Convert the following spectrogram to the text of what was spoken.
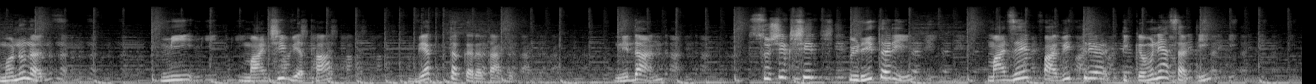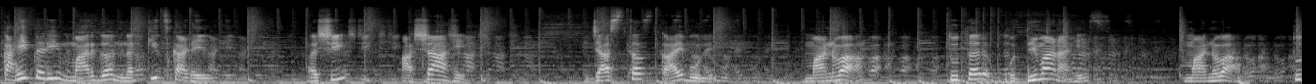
म्हणूनच मी माझी व्यथा व्यक्त करत आहे. निदान सुशिक्षित पिढी तरी माझे पावित्र्य टिकवण्यासाठी काहीतरी मार्ग नक्कीच काढेल अशी आशा आहे. जास्त काय बोलू? मानवा तू तर बुद्धिमान आहेस. मानवा तू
